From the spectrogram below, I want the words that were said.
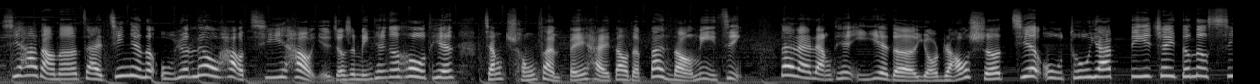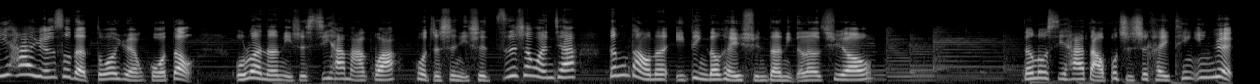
嘻哈岛呢，在今年的五月六号、七号，也就是明天跟后天，将重返北海道的半岛秘境。带来两天一夜的有饶舌、街舞、涂鸦、DJ 等等嘻哈元素的多元活动。无论呢你是嘻哈麻瓜，或者是你是资深玩家，登岛呢一定都可以寻得你的乐趣哦。登陆嘻哈岛不只是可以听音乐、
